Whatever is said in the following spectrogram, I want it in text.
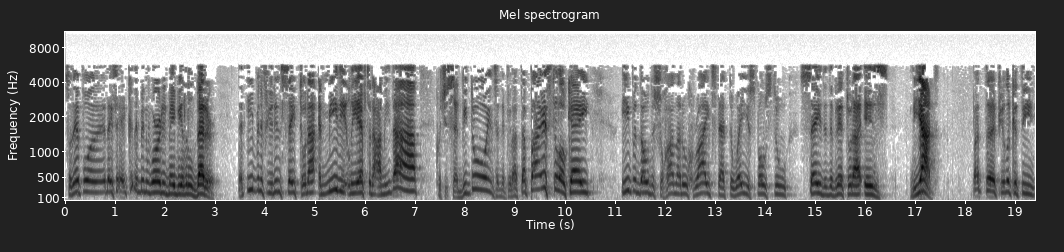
So therefore, they say it could have been worded maybe a little better. That even if you didn't say Torah immediately after the Amidah, because she said vidu, you said nefilat tapa, it's still okay. Even though the Shulchan Aruch writes that the way you're supposed to say the Devrei Torah is miyad. But uh, if you look at the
